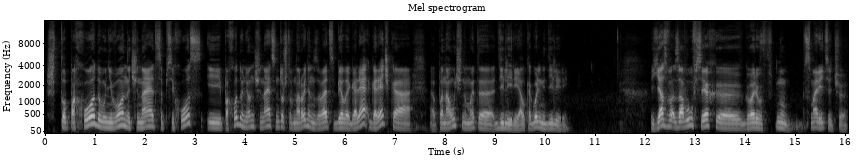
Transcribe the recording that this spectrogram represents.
что походу у него начинается психоз, и походу у него начинается, ну, то, что в народе называется белая горя... горячка, а по-научному это делирий, алкогольный делирий. Я зову всех, э, говорю, ну, смотрите, что,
